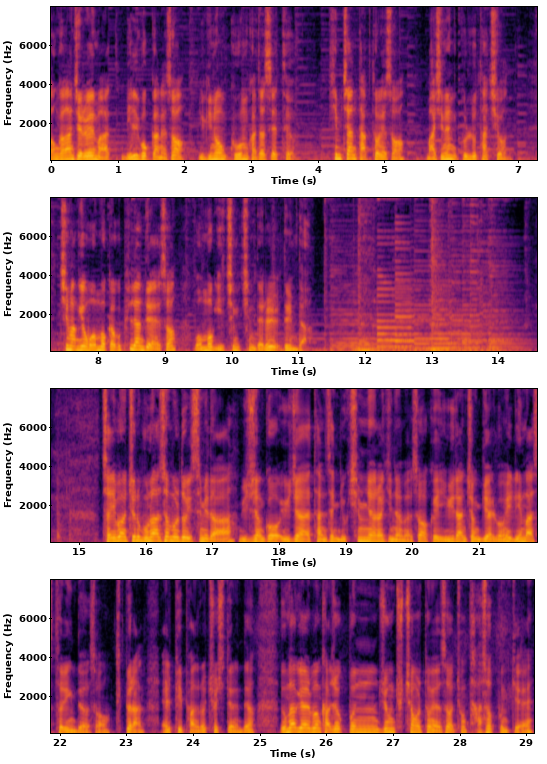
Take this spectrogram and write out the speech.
건강한 재료의 맛 밀곡간에서 유기농 구움 과자 세트 힘찬 닥터에서 마시는 글루타치온 친환경 원목 가구 핀란드에서 원목 2층 침대를 드립니다. 자, 이번 주는 문화 선물도 있습니다. 뮤지션 고 유재하의 탄생 60년을 기념해서 그의 유일한 정규 앨범이 리마스터링 되어서 특별한 LP판으로 출시되는데요. 음악 앨범 가족분 중 추첨을 통해서 총 다섯 분께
